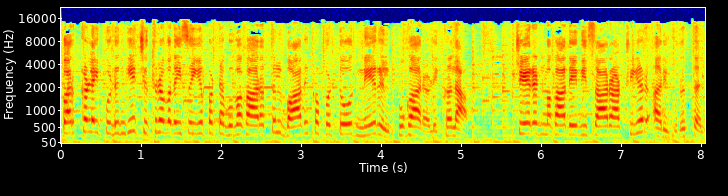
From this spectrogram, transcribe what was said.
பற்களை பிடுங்கி சித்திரவதை செய்யப்பட்ட விவகாரத்தில் பாதிக்கப்பட்டோர் நேரில் புகார் அளிக்கலாம். சேரன் மகாதேவி சாராட்சியர் அறிவுறுத்தல்.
